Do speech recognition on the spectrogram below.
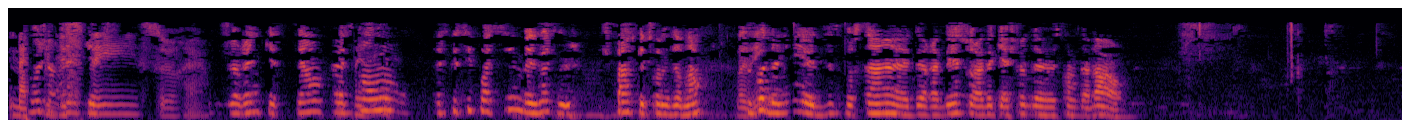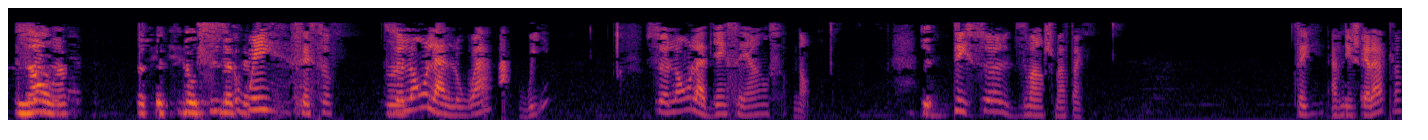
ma publicité, sur... Euh, J'aurais une question. Est-ce que c'est possible? Mais là, je, pense que tu vas me dire non. Tu ne peux pas donner 10% euh, euh, de rabais sur avec achat de 100 Non, hein? Parce que tu le Oui, c'est ça. Selon la loi, oui. Selon la bienséance, non. Tu es seul dimanche matin. tu sais, Avenue jusqu'à date, là,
